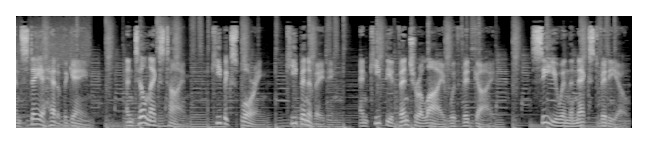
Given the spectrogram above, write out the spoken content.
and stay ahead of the game. Until next time, keep exploring, keep innovating, and keep the adventure alive with VidGuide. See you in the next video.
